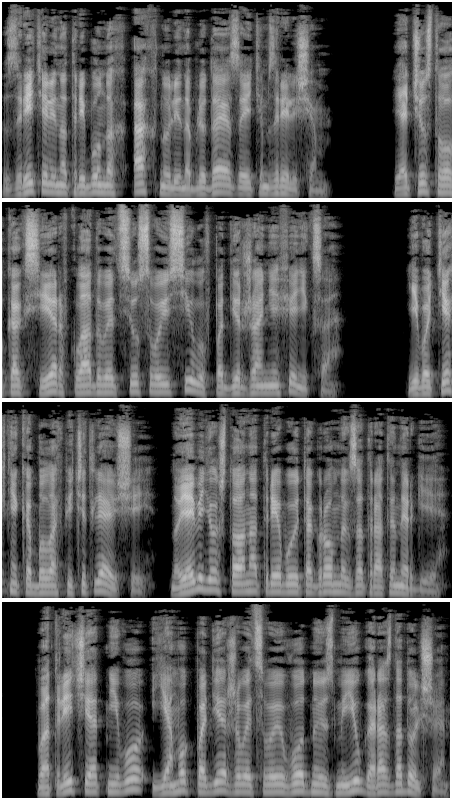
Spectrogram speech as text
Зрители на трибунах ахнули, наблюдая за этим зрелищем. Я чувствовал, как Сиер вкладывает всю свою силу в поддержание Феникса. Его техника была впечатляющей, но я видел, что она требует огромных затрат энергии. В отличие от него, я мог поддерживать свою водную змею гораздо дольше.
